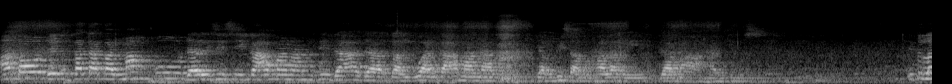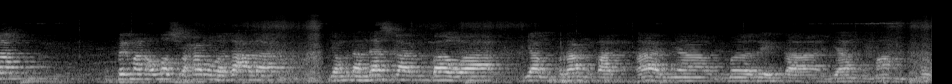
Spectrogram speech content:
atau dikatakan mampu dari sisi keamanan tidak ada gangguan keamanan yang bisa menghalangi jamaah haji. Itulah firman Allah Subhanahu wa taala yang menandaskan bahwa yang berangkat hanya mereka yang mampu.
